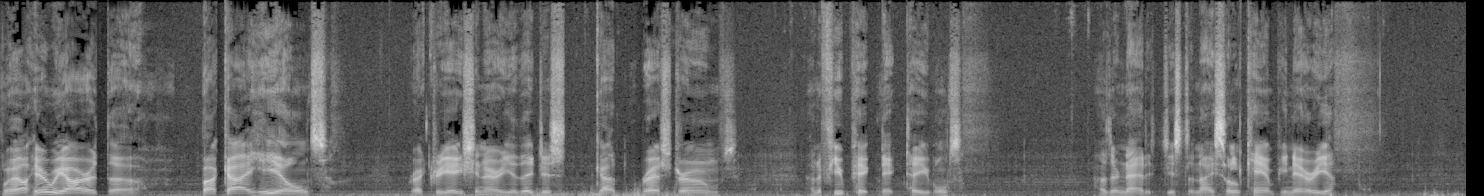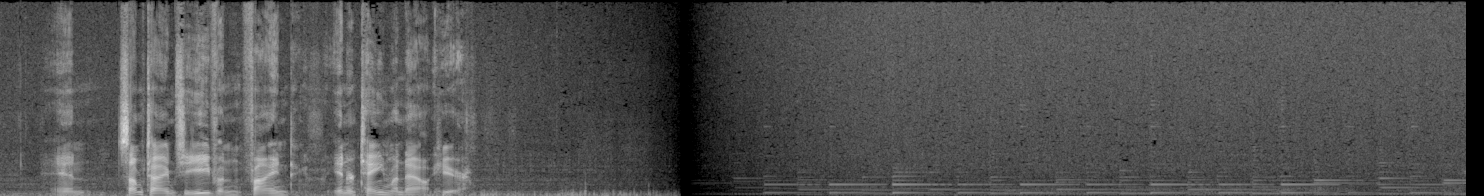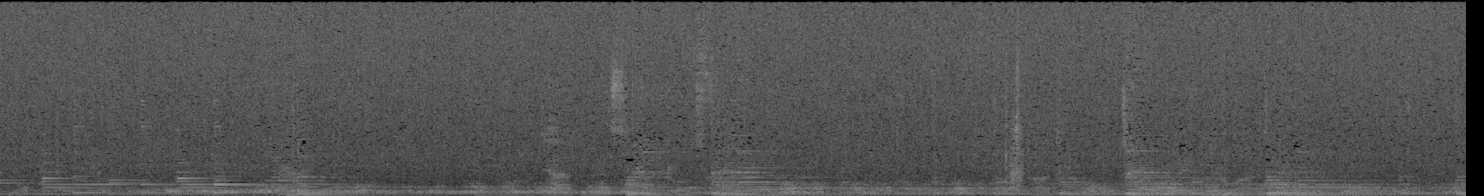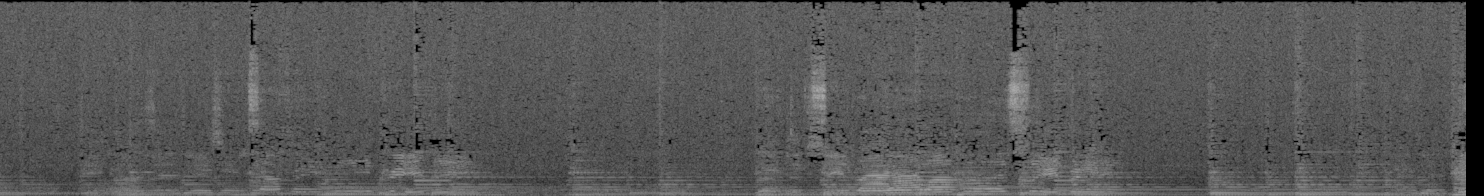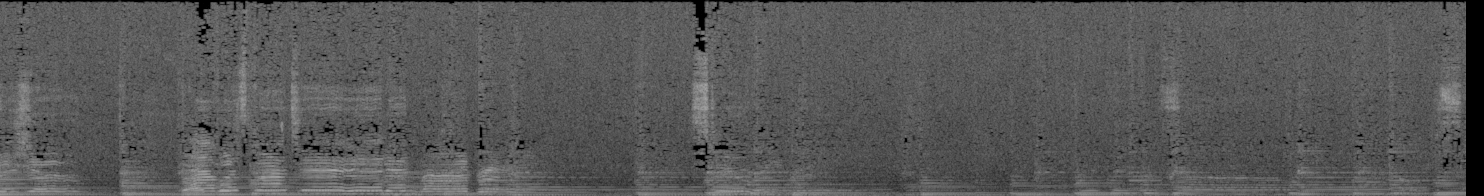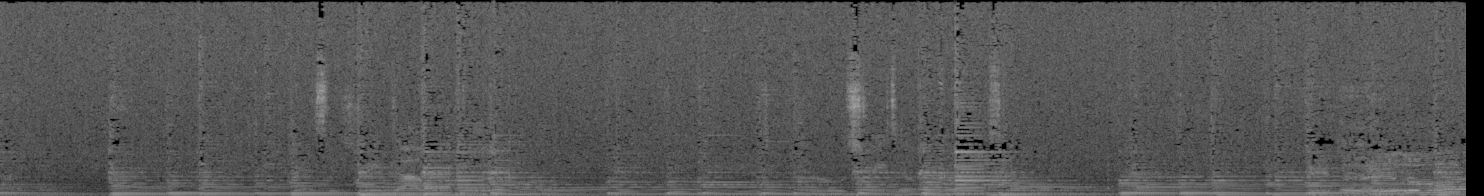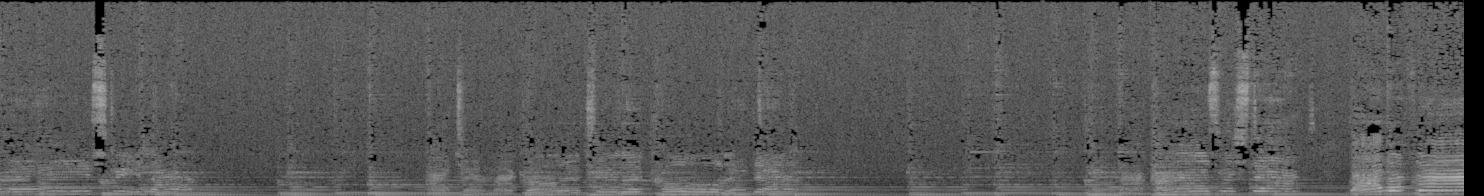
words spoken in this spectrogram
Well, here we are at the Buckeye Hills recreation area. They just got restrooms and a few picnic tables. Other than that, it's just a nice little camping area. And sometimes you even find entertainment out here.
